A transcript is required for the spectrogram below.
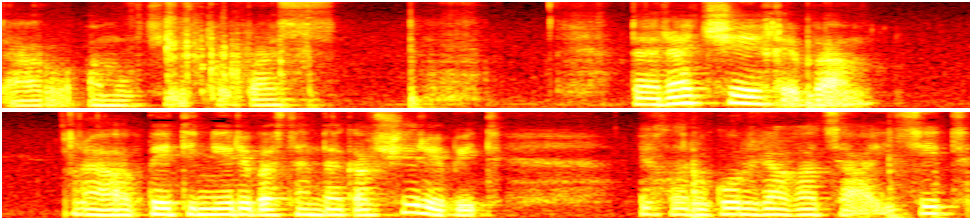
ტარო ამ ურთიერთობას და რაც შეეხება ბედნიერებასთან დაკავშირებით ეხლა როგორი რაღაცაა იცით?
